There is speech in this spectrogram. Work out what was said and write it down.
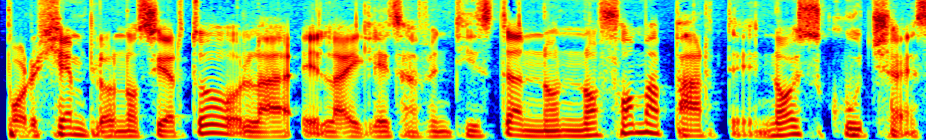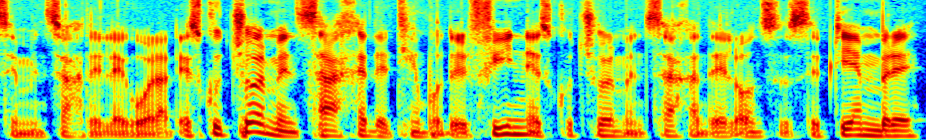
por ejemplo, ¿no es cierto? La, iglesia adventista no, no forma parte, no escucha ese mensaje de la igualdad. Escuchó el mensaje del tiempo del fin, escuchó el mensaje del 11 de septiembre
